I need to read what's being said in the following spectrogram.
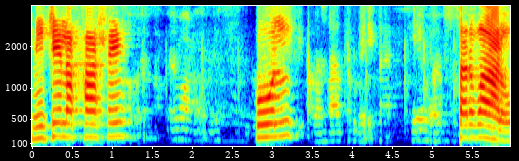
નીચે લખાશે કુલ સરવાળો.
